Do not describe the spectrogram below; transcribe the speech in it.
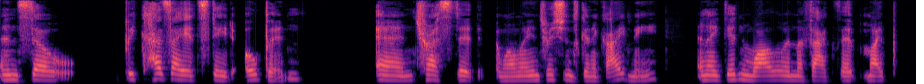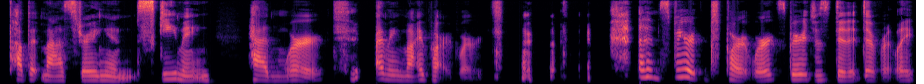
And so because I had stayed open and trusted, well, my intuition's going to guide me. And I didn't wallow in the fact that my puppet mastering and scheming hadn't worked. I mean, my part worked. and Spirit's part worked. Spirit just did it differently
